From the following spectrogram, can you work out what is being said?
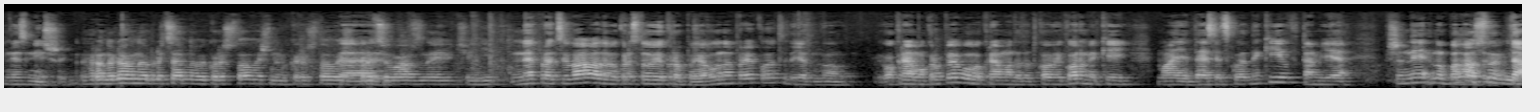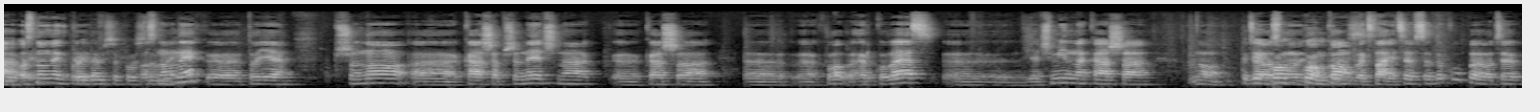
не змішую. Гранульовану глюцерну використовуєш, не використовуєш, Е, працював з нею чи ні. Не працював, але використовую кропиву, наприклад. Я, ну, окремо кропиву, окремо додатковий корм, який має 10 складників, там є пшени, ну багато. основні, так, давай, основних Пройдемося по основних. Основних е, то є пшоно, е, каша пшенична, е, каша геркулес, ячмінна каша. Ну, Такий це основ- комплекс. комплекс так, і це все докупи, оце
